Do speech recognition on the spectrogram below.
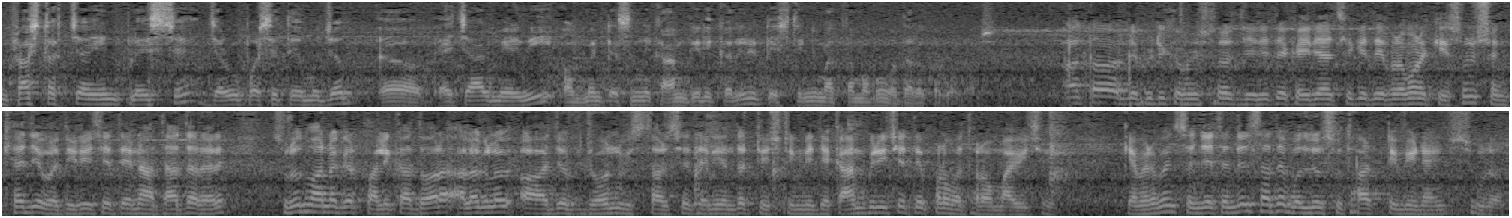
ઇન્ફ્રાસ્ટ્રક્ચર ઇન પ્લેસ છે. જરૂર પડશે તે મુજબ એચઆર મેળવી ઓગમેન્ટેશનની કામગીરી કરીને ટેસ્ટિંગની માત્રામાં પણ વધારો કરવામાં આવશે આ તો ડેપ્યુટી કમિશનર જે રીતે કહી રહ્યા છે કે તે પ્રમાણે કેસોની સંખ્યા જે વધી રહી છે તેના આધારે સુરત મહાનગરપાલિકા દ્વારા અલગ અલગ જે ઝોન વિસ્તાર છે તેની અંદર ટેસ્ટિંગની જે કામગીરી છે તે પણ વધારવામાં આવી છે. કેમેરામેન સંજય ચંદેલ સાથે બલદેવ સુથાર ટીવી નાઇન સુરત.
